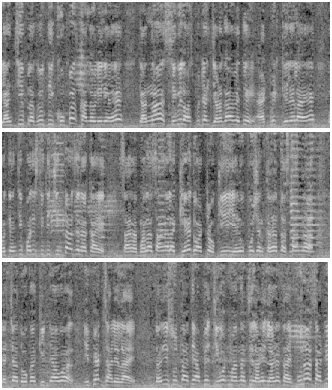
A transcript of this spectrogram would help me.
यांची प्रकृती खूपच खालवलेली आहे. त्यांना सिव्हिल हॉस्पिटल जळगाव येथे ऍडमिट केलेलं आहे व त्यांची परिस्थिती चिंताजनक आहे. सा- मला सांगायला खेद वाटतो की हे उपोषण करत असताना त्यांच्या दोघं किडण्यावर इफेक्ट झालेला आहे. तरी सुद्धा ते आपले जीवन मारण्याची लढाई लढत आहे. पुण्यासाठी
